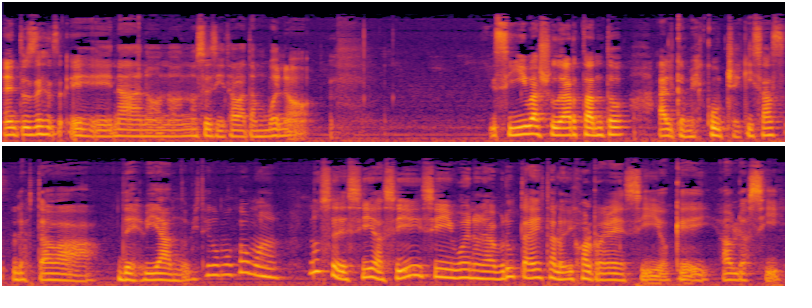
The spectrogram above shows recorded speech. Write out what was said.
entonces, eh, nada, no, no, no sé si estaba tan bueno, si iba a ayudar tanto al que me escuche, quizás lo estaba desviando, ¿viste? Como, como, no se decía así, sí, bueno, la bruta esta lo dijo al revés, sí, ok, hablo así.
